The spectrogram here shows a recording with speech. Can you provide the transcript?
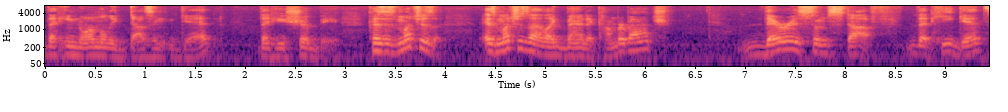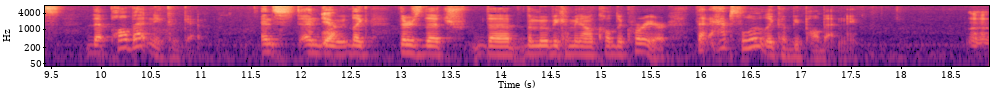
that he normally doesn't get that he should be. Because as much as as much as I like Benedict Cumberbatch, there is some stuff that he gets that Paul Bettany could get, and and yeah. like there's the tr- the the movie coming out called The Courier that absolutely could be Paul Bettany, mm-hmm.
